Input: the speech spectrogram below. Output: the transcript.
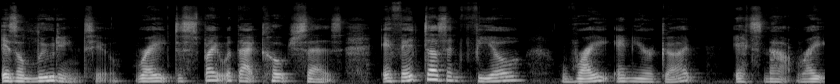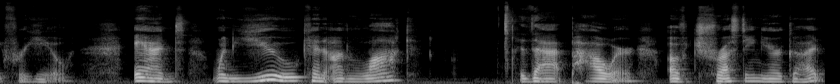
is alluding to, right? Despite what that coach says, if it doesn't feel right in your gut, it's not right for you. And when you can unlock that power of trusting your gut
